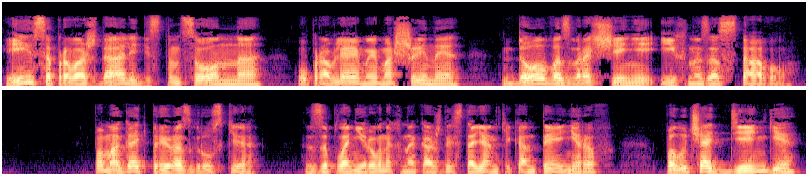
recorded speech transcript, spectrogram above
и сопровождали дистанционно управляемые машины до возвращения их на заставу. Помогать при разгрузке запланированных на каждой стоянке контейнеров, получать деньги –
